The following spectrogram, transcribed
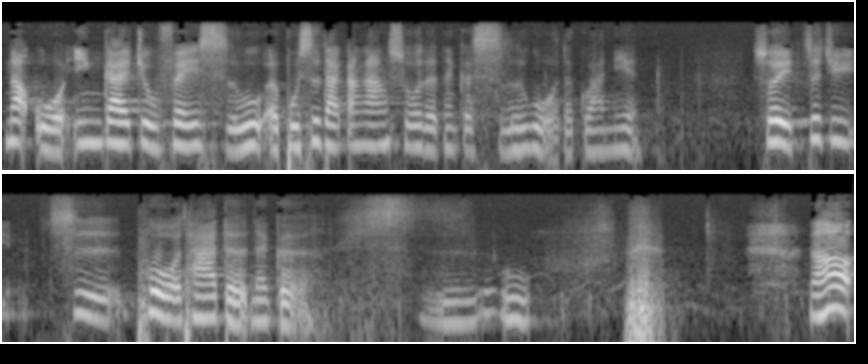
那我应该就非实物，而不是他刚刚说的那个实我的观念。所以这句是破他的那个实物。然后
